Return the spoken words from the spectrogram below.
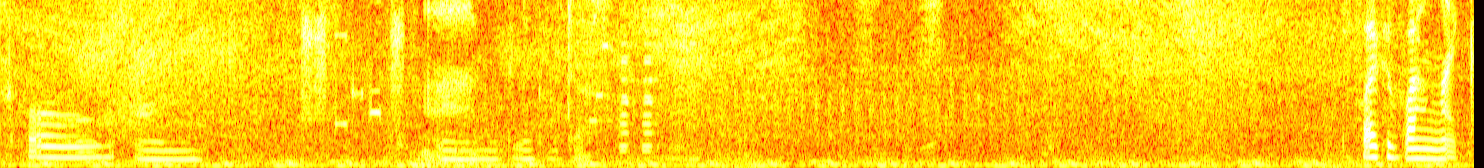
Let's go, um, gonna go test. If I could find like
